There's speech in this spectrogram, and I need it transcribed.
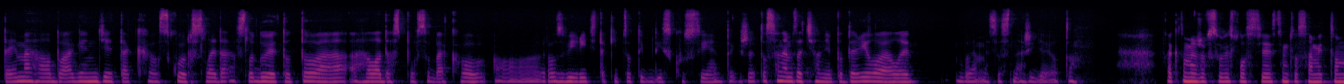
témach alebo agende, tak skôr sleda, sleduje toto a, a hľada spôsob, ako rozvíriť takýto typ diskusie. Takže to sa nám zatiaľ nepodarilo, ale budeme sa snažiť aj o to. Faktom je, že v súvislosti s týmto summitom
